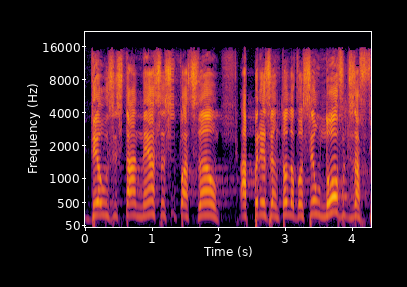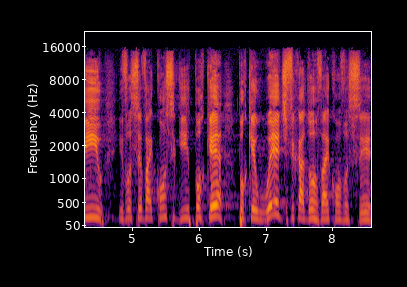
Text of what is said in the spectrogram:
Deus está nessa situação, apresentando a você um novo desafio, e você vai conseguir, por quê? Porque o edificador vai com você,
